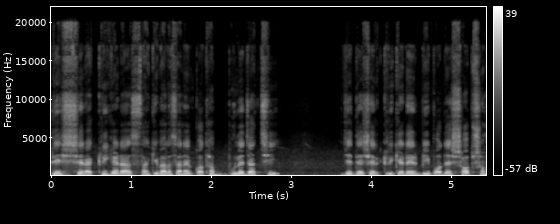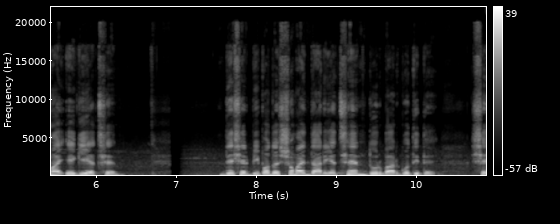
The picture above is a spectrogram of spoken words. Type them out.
দেশ সেরা ক্রিকেটার সাকিব আল হাসানের কথা ভুলে যাচ্ছি? যে দেশের ক্রিকেটের বিপদে সবসময় এগিয়েছেন। দেশের বিপদের সময় দাঁড়িয়েছেন দুর্বার গতিতে। সে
